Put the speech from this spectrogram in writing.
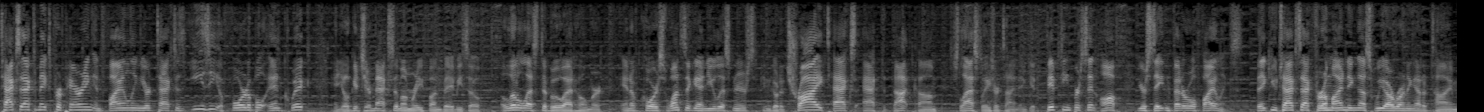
Tax Act makes preparing and filing your taxes easy, affordable, and quick, and you'll get your maximum refund, baby. So a little less taboo at Homer. And of course, once again, you listeners can go to trytaxact.com slash lasertime and get 15% off your state and federal filings. Thank you, Tax Act, for reminding us we are running out of time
